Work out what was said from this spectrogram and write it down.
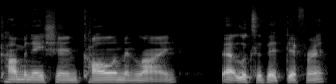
combination, column, and line. That looks a bit different.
